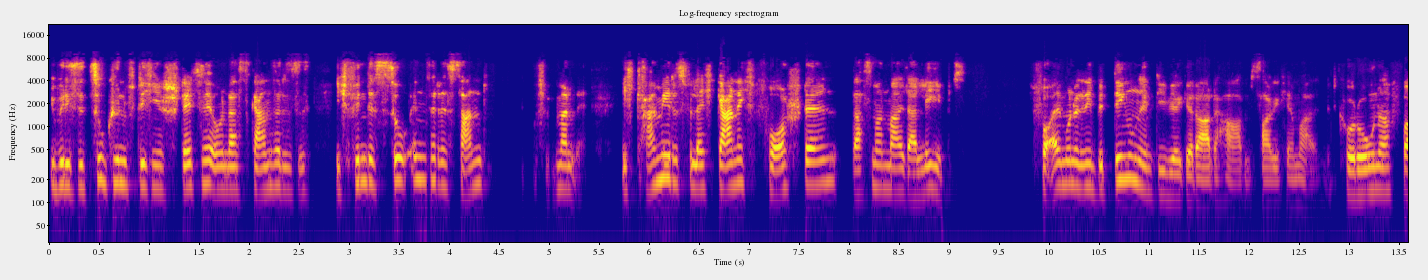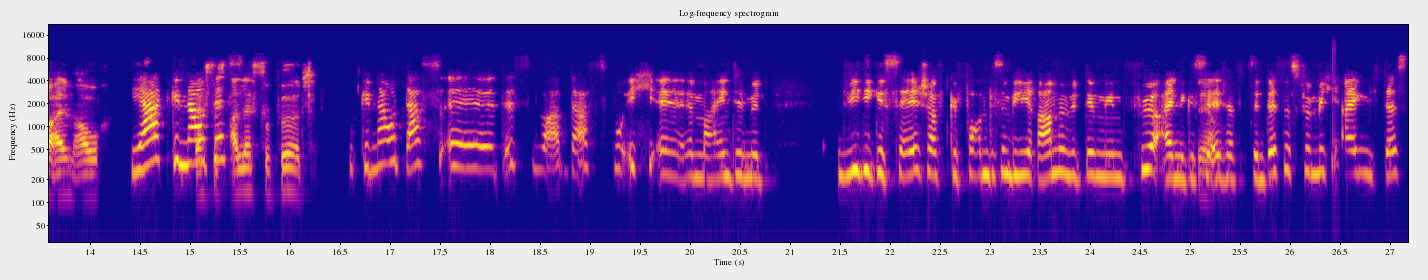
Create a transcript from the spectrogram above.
über diese zukünftigen Städte und das Ganze. Das ist, ich finde es so interessant. Man, ich kann mir das vielleicht gar nicht vorstellen, dass man mal da lebt. Vor allem unter den Bedingungen, die wir gerade haben, sage ich ja mal. Mit Corona vor allem auch, Ja, genau dass das das, alles so wird. Genau das, äh, das war das, wo ich äh, meinte mit, wie die Gesellschaft geformt ist und wie die Rahmenbedingungen für eine Ja. Gesellschaft sind. Das ist für mich eigentlich das,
